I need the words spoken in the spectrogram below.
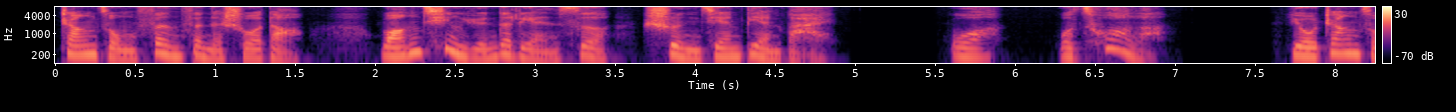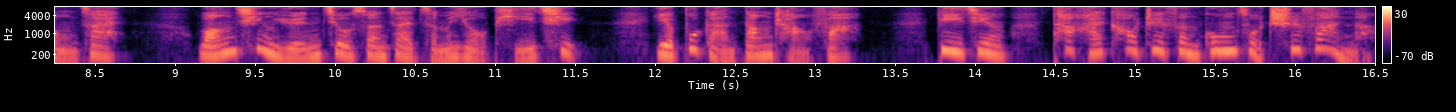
张总愤愤的说道。王庆云的脸色瞬间变白：“我我错了。”有张总在，王庆云就算再怎么有脾气。也不敢当场发，毕竟他还靠这份工作吃饭呢。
